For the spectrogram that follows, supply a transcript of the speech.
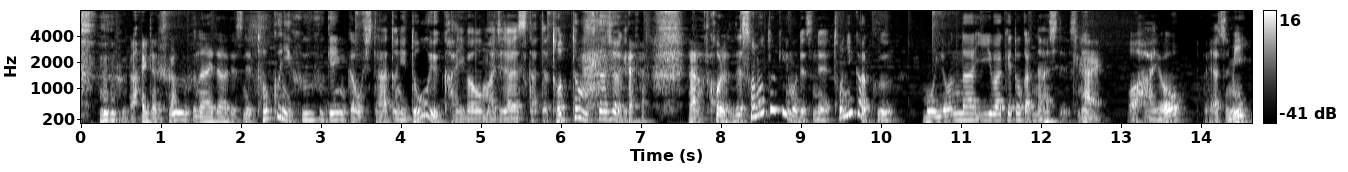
夫婦の間ですか？夫婦の間はですね、特に夫婦喧嘩をした後にどういう会話を交わすかってとっても難しいわけです。なるほこれ、で、その時もですね、とにかくもういろんな言い訳とかなしでですね、はい。おはよう、おやすみ、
